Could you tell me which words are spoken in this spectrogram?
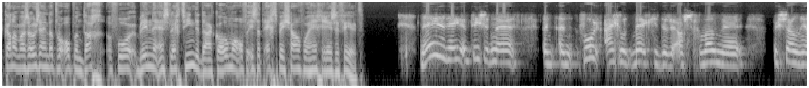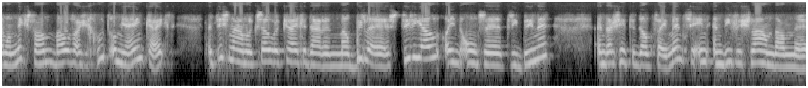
kan het maar zo zijn dat we op een dag voor blinden en slechtzienden daar komen? Of is dat echt speciaal voor hen gereserveerd? Nee, nee, nee, het is een, een, een voor. Eigenlijk merk je er als gewone persoon helemaal niks van, behalve als je goed om je heen kijkt. Het is namelijk zo, we krijgen daar een mobiele studio in onze tribune. En daar zitten dan twee mensen in en die verslaan dan eh,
